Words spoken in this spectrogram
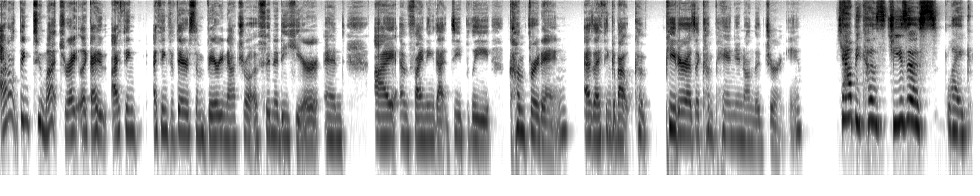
i don't think too much right? Like i i think i think that there's some very natural affinity here and i am finding that deeply comforting as i think about co- peter as a companion on the journey Yeah, because Jesus, like,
